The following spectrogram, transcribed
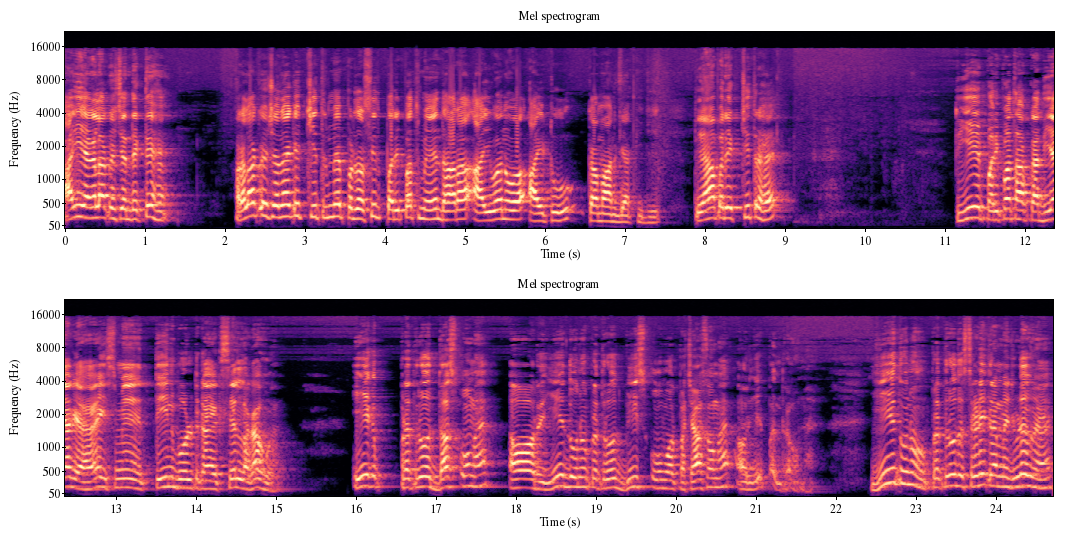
आइए अगला क्वेश्चन देखते हैं। अगला क्वेश्चन है कि चित्र में प्रदर्शित परिपथ में धारा I1 व I2 का मान ज्ञात कीजिए। तो यहाँ पर एक चित्र है। तो ये परिपथ आपका दिया गया है, इसमें तीन वोल्ट का एक सेल लगा हुआ है। एक प्रतिरोध 10 ओम है और ये दोनों प्रतिरोध 20 ओम और 50 ओम है और ये 15 ओम है। ये दोनों प्रतिरोध श्रेणी क्रम में जुड़े हुए हैं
